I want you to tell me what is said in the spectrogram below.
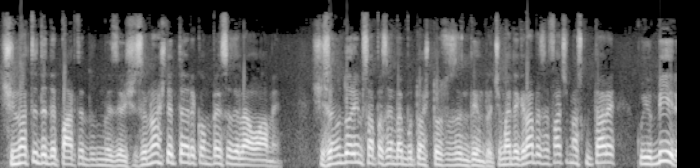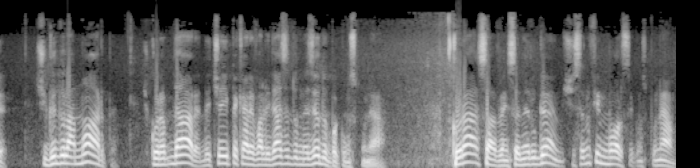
și nu atât de departe de Dumnezeu și să nu așteptăm recompensă de la oameni și să nu dorim să apăsăm pe buton și tot să se întâmplă, ci mai degrabă să facem ascultare cu iubire și gândul la moarte și cu răbdare de cei pe care validează Dumnezeu, după cum spunea. Curaj să avem, să ne rugăm și să nu fim morse, cum spuneam.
